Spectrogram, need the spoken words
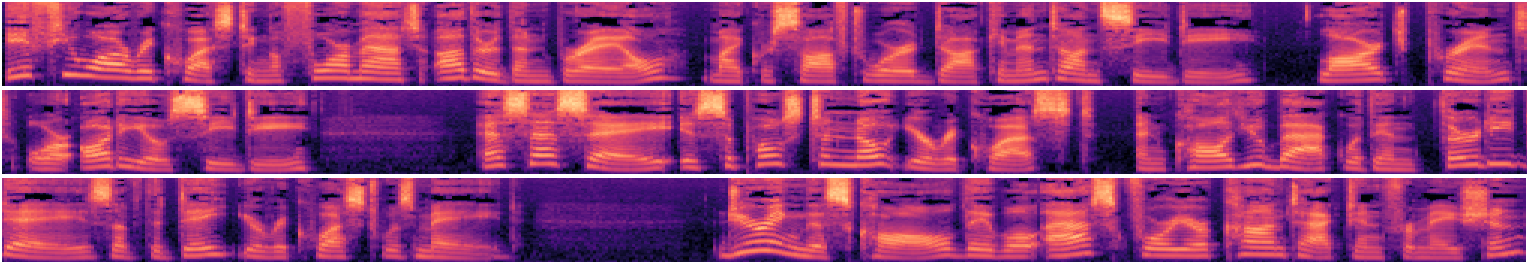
If you are requesting a format other than Braille, Microsoft Word document on CD, large print, or audio CD, SSA is supposed to note your request and call you back within 30 days of the date your request was made. During this call, they will ask for your contact information,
